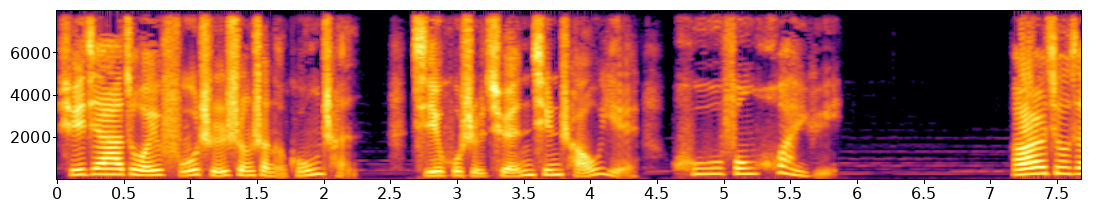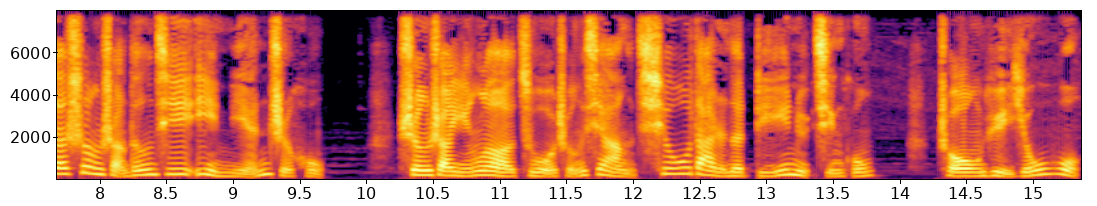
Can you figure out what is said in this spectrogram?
徐家作为扶持圣上的功臣，几乎是权倾朝野，呼风唤雨。而就在圣上登基一年之后，圣上迎了左丞相邱大人的嫡女进宫，宠誉优渥，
